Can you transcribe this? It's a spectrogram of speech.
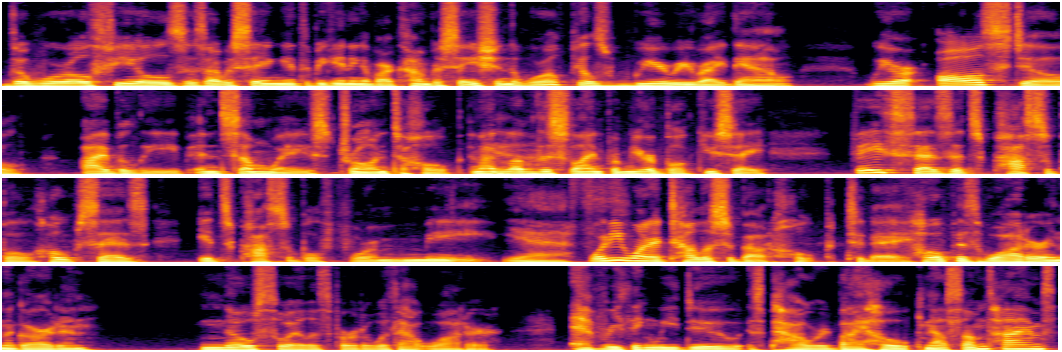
the world feels, as I was saying at the beginning of our conversation, the world feels weary right now. We are all still, I believe, in some ways, drawn to hope. And I love this line from your book. You say, faith says it's possible, hope says it's possible for me. Yes. What do you want to tell us about hope today? Hope is water in the garden. No soil is fertile without water. Everything we do is powered by hope. Now, sometimes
